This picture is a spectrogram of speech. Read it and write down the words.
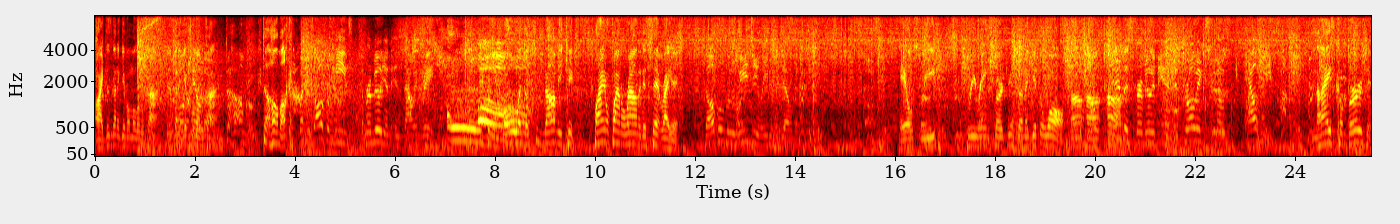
All right, this is going to give him a little time. This is going to give him a little time. The hummock. But this also means the Vermilion is now in range. Oh, Oh. the low and the tsunami kick. Final, final round of this set right here. Double Luigi, ladies and gentlemen. Hell sweep. Three ring circus. Gonna get the wall. Uh, uh, Here uh. this Vermilion is and throwing those hell beats. Nice conversion.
